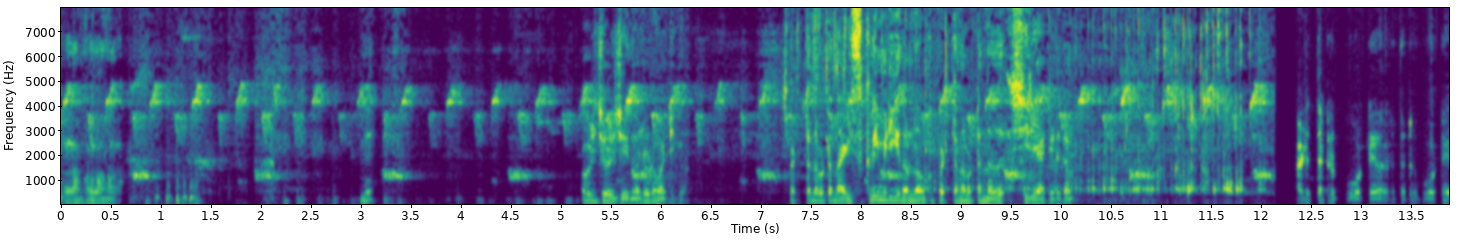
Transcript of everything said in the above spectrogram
കൊള്ളാം കൊള്ളാം കൊള്ളാം. ഒഴിച്ച് ഒഴിച്ച് നല്ലോട് മാറ്റിക്കോ പെട്ടെന്ന് പെട്ടെന്ന് ഐസ്ക്രീം ഇരിക്കുന്നതുകൊണ്ട് നമുക്ക് പെട്ടെന്ന് പെട്ടെന്ന് അത് ശരിയാക്കി എടുക്കണം. അടുത്ത ട്രിപ്പ് പോട്ടെ അടുത്ത ട്രിപ്പ് പോട്ടെ.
